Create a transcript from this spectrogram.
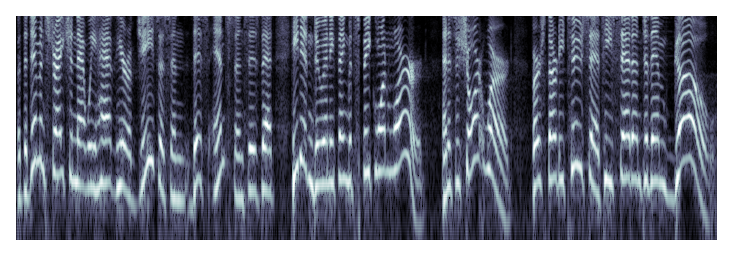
But the demonstration that we have here of Jesus in this instance is that he didn't do anything but speak one word, and it's a short word. Verse 32 says, He said unto them, Go.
